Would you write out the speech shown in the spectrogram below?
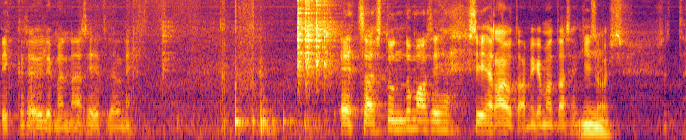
pikkasen yli mennään siitä vielä, niin et saisi tuntumaan siihen, siihen rautaan, mikä me otan sen kisoissa. Mm. Sitten.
